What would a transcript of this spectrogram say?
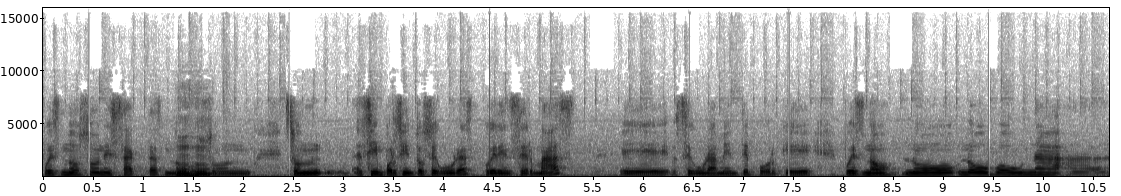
pues no son exactas, no son, son 100% seguras, pueden ser más, eh, seguramente porque pues no, no, no hubo una,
